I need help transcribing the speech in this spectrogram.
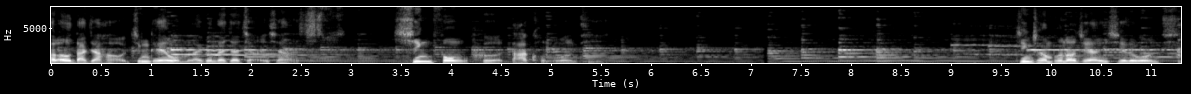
Hello，大家好，今天我们来跟大家讲一下新风和打孔的问题。经常碰到这样一些的问题，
